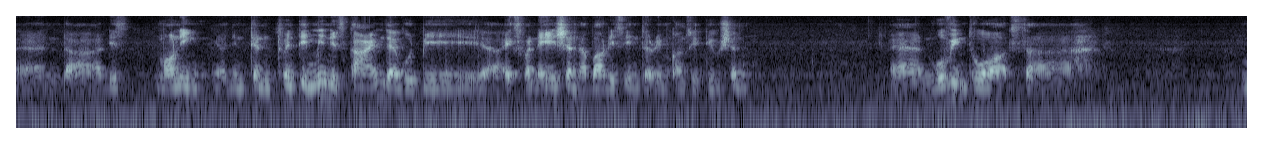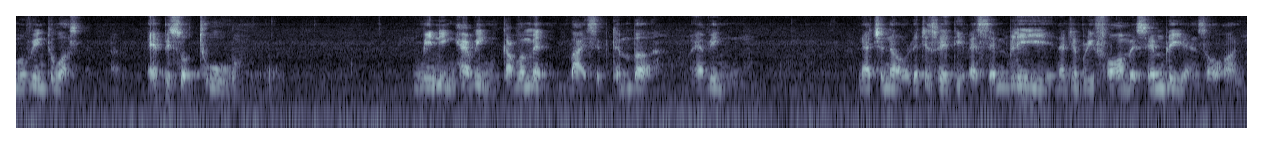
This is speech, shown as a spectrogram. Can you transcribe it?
And uh, this morning, in 10, 20 minutes time, there would be uh, explanation about this interim constitution. And moving towards, uh, moving towards episode two, meaning having government by September, having National Legislative Assembly, National Reform Assembly, and so on.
